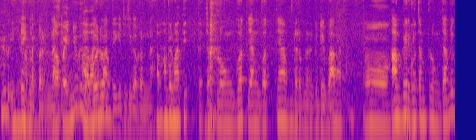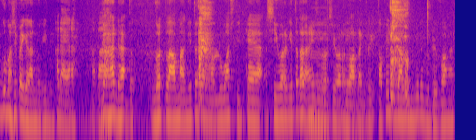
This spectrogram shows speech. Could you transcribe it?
duh Eh, iya gue pernah ngapain sih. juga ya Apa, gue dorong mati gitu juga pernah. Apa, hampir mati Kecemplung got yang gotnya bener-bener gede banget. oh Hampir kecemplung, tapi gue masih pegangan begini. ada daerah apa Gak ada. Got lama gitu yang luas di kayak sewer gitu tau gak sih? Sewer sewer luar negeri. Tapi di dalam gitu gede banget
